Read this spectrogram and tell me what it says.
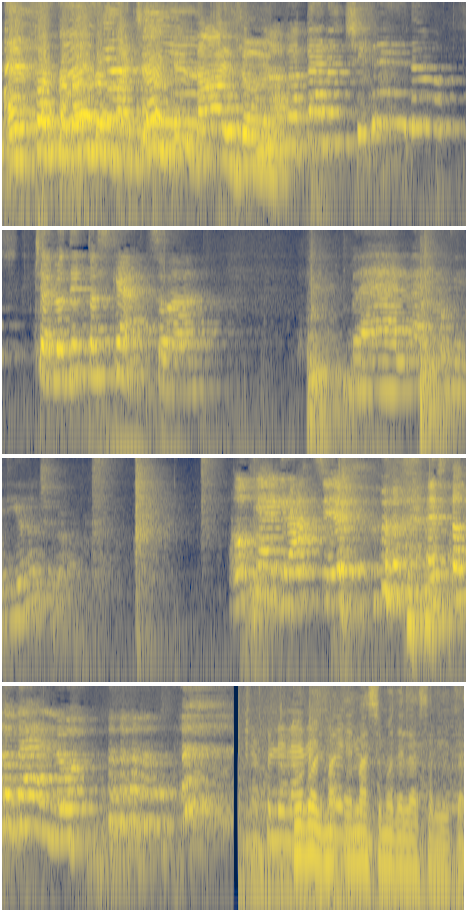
È il porta Dyson, ma c'è anche il Dyson. No, vabbè, non ci credo! Cioè, l'ho detto a scherzo, eh. Bello, ecco, vedi, io non ce l'ho. Ok, grazie! è stato bello! Vuoi il, ma- è il massimo della salita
